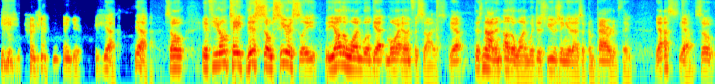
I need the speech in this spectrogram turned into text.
thank you. Yeah yeah. So if you don't take this so seriously the other one will get more emphasized. Yeah there's not an other one. We're just using it as a comparative thing. Yes? Yeah. So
